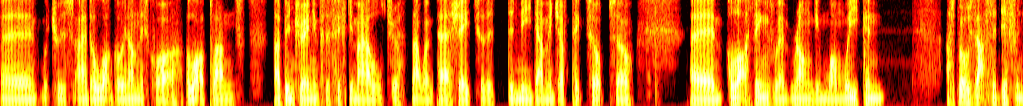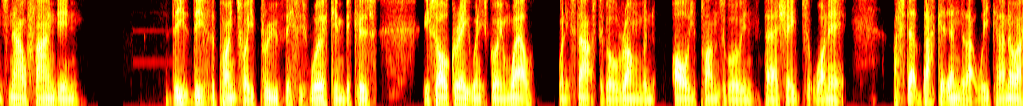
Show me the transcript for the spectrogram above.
um, which was I had a lot going on this quarter, a lot of plans. I'd been training for the 50 mile ultra, that went pear shaped to the, the knee damage I've picked up. So um, a lot of things went wrong in one week, and I suppose that's the difference now. Finding the, these are the points where you prove this is working because it's all great when it's going well. When it starts to go wrong and all your plans are going pear shaped at one eight, I stepped back at the end of that week, and I know I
